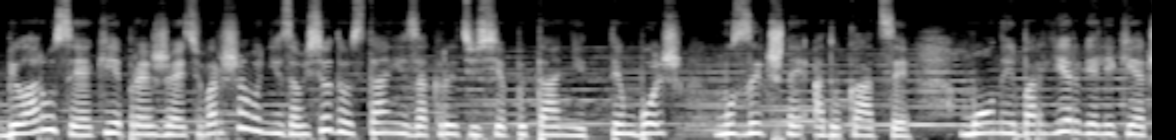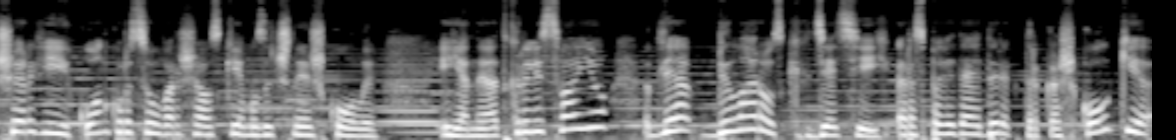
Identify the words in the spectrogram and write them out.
беларусы, якія прыязджаюць у варшаву, не заўсёды ў стане закрыць усе пытанні, тым больш музычнай адукацыі. Моўны бар'ер вялікія чэргі і конкурсы ў варшаўскія музычныя школы. І яны адкрылі сваю для беларускіх дзяцей, распавядае дырэктарка школкі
